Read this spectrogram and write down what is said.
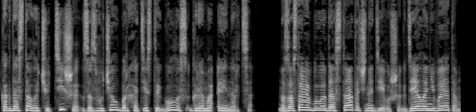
Когда стало чуть тише, зазвучал бархатистый голос Грэма Эйнардса. На заставе было достаточно девушек, дело не в этом.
